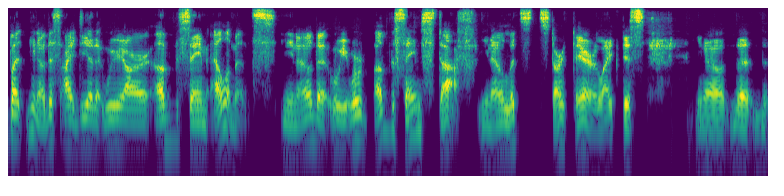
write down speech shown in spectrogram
but you know, this idea that we are of the same elements, you know, that we, we're of the same stuff. You know, let's start there. Like this you know the, the,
